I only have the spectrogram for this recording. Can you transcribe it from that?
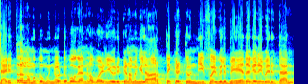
ചരിത്രം നമുക്ക് മുന്നോട്ട് പോകാനുള്ള വഴിയൊരുക്കണമെങ്കിൽ ആർട്ടിക്കിൾ ട്വന്റി ഫൈവിൽ ഭേദഗതി വരുത്താൻ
